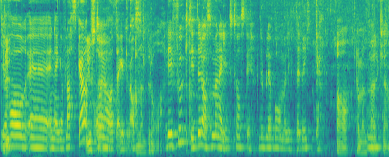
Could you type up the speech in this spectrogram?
Jag Du- har eh, en egen flaska och jag har ett eget glas. Ja, men bra. Det är fuktigt idag så man är lite törstig. Det blir bra med lite dricka. Ja, ja men Mm. verkligen.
